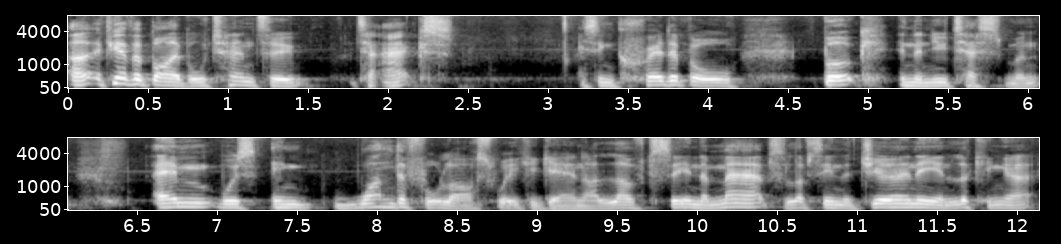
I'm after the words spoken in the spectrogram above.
Uh, if you have a Bible, turn to, to Acts. It's incredible book in the New Testament. Em was in wonderful last week again. I loved seeing the maps, I loved seeing the journey and looking at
